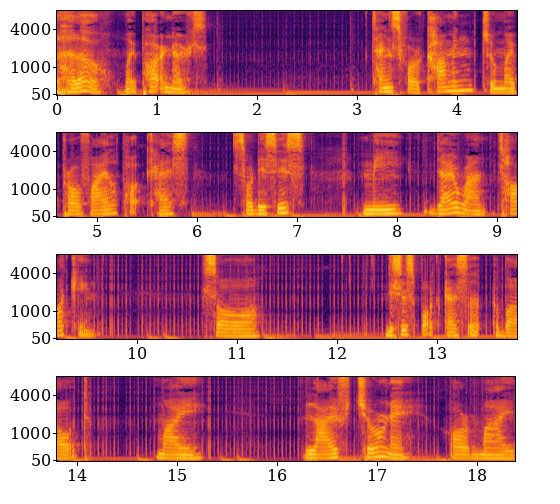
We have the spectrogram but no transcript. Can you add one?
hello, my partners. Thanks for coming to my profile podcast. So, this is me, Daiwan, talking. So, this is podcast about my life journey or my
